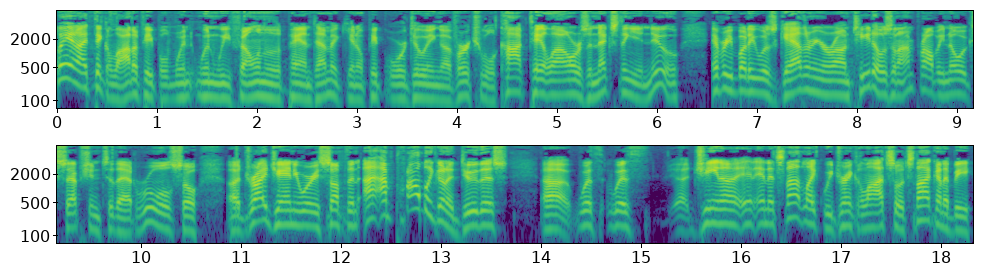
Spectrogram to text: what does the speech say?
Well, yeah, I think a lot of people when when we fell into the pandemic, you know, people were doing uh, virtual cocktail hours, and next thing you knew, everybody was gathering around Tito's, and I'm probably no exception to that rule. So, uh, dry January is something I, I'm probably going to do this uh, with with uh, Gina, and, and, it's not like we drink a lot, so it's not going to be,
